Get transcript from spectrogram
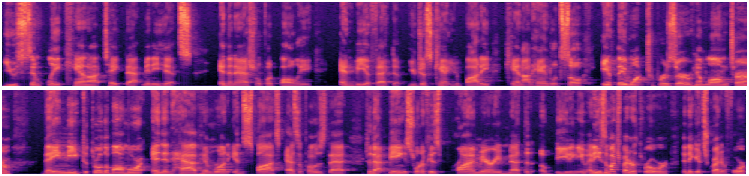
you simply cannot take that many hits in the National Football League and be effective. You just can't. Your body cannot handle it. So if they want to preserve him long term, they need to throw the ball more and then have him run in spots as opposed to that to that being sort of his primary method of beating you. And he's a much better thrower than he gets credit for,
